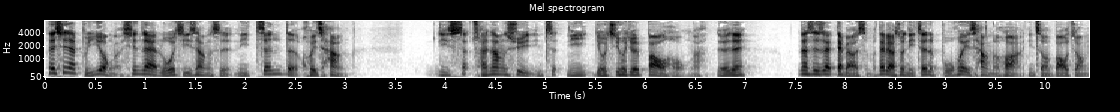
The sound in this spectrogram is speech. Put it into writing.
但现在不用啊，现在逻辑上是你真的会唱。你上传上去，你这你有机会就会爆红啊，对不对？那是在代表什么？代表说你真的不会唱的话，你怎么包装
